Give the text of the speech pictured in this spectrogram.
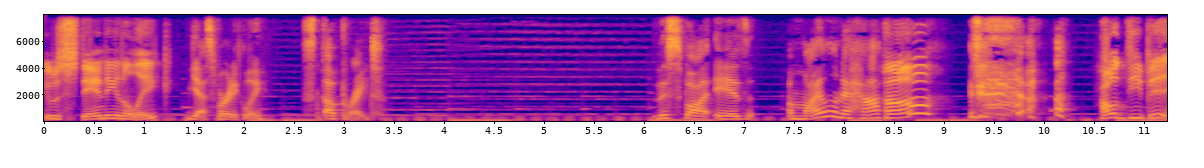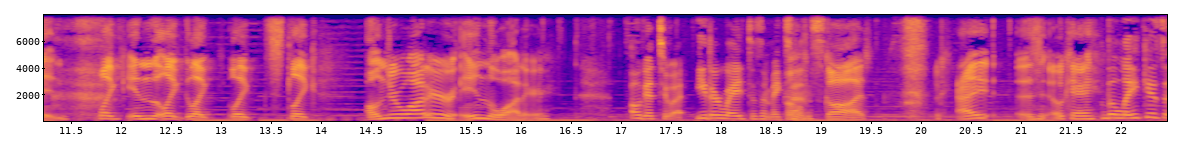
It was standing in a lake? Yes, vertically. Upright. This spot is a mile and a half. Huh? How deep in? Like in the like like like like underwater or in the water? I'll get to it. Either way, it doesn't make oh, sense. Oh God. I okay. The lake is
